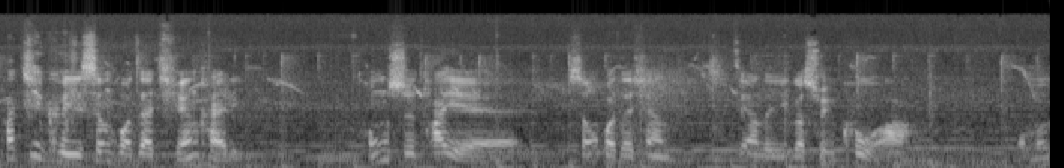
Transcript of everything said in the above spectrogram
它既可以生活在浅海里，同时它也生活在像这样的一个水库啊。我们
